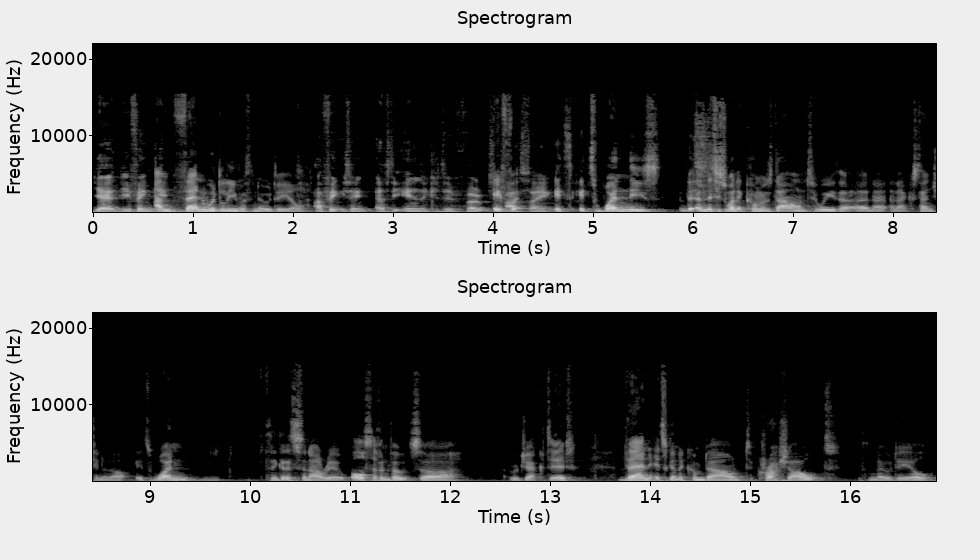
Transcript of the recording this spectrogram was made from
Yeah, you think? and then would leave with no deal. I think you're saying as the indicative votes if are saying. it's it's when these and this is when it comes down to either an, an extension or not. It's when think of this scenario: all seven votes are rejected. Then it's going to come down to crash out with no deal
